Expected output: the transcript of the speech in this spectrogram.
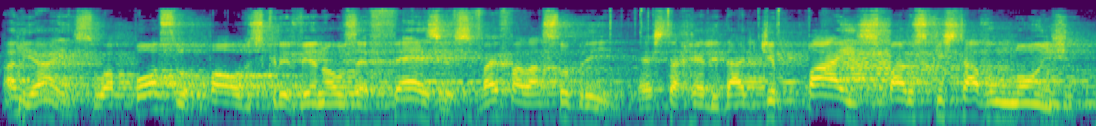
Aliás, o apóstolo Paulo, escrevendo aos Efésios, vai falar sobre esta realidade de paz para os que estavam longe.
